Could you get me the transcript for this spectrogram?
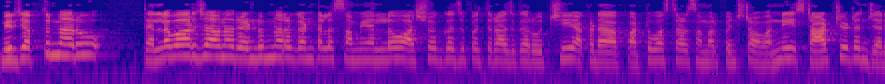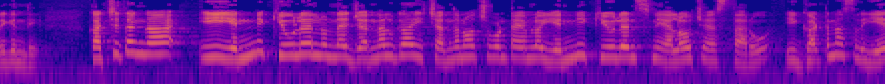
మీరు చెప్తున్నారు తెల్లవారుజామున రెండున్నర గంటల సమయంలో అశోక్ గజపతిరాజు గారు వచ్చి అక్కడ పట్టు వస్త్రాలు సమర్పించడం అవన్నీ స్టార్ట్ చేయడం జరిగింది. ఖచ్చితంగా ఈ ఎన్ని క్యూలైన్లు ఉన్నాయి జనరల్గా ఈ చందనోత్సవం టైంలో ఎన్ని క్యూలైన్స్ని అలౌ చేస్తారు ఈ ఘటన అసలు ఏ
